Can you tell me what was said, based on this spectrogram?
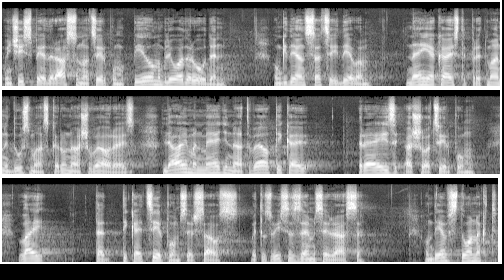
viņš izspieda rasu no cirpuma, pilnu bļodu ar ūdeni. Un Gideons sacīja Dievam: Neiekaisti pret mani dusmās, ka runāšu vēlreiz. Ļauj man mēģināt vēl tikai reizi ar šo cirpumu, lai tad tikai cirpums ir savs, bet uz visas zemes ir rasa. Un Dievs to nakt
